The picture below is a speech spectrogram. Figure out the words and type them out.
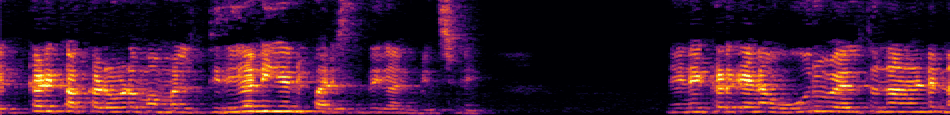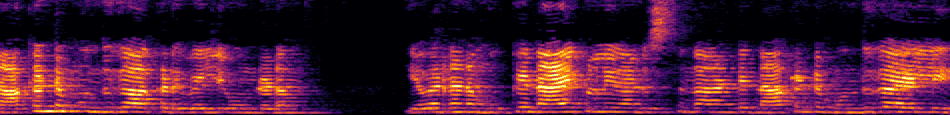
ఎక్కడికక్కడ కూడా మమ్మల్ని తిరగనియని పరిస్థితి కనిపించినాయి. నేను ఎక్కడికైనా ఊరు వెళ్తున్నానంటే నాకంటే ముందుగా అక్కడికి వెళ్ళి ఉండడం ఎవరినైనా ముఖ్య నాయకుల్ని నడుస్తున్నారంటే నాకంటే ముందుగా వెళ్ళి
